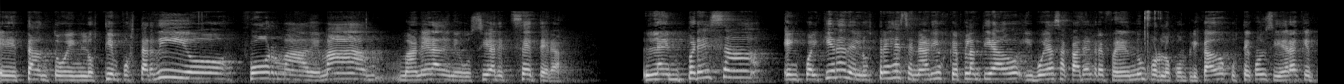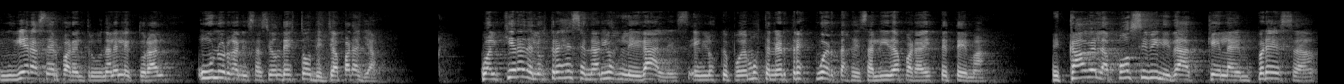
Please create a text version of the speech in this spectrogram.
Eh, tanto en los tiempos tardíos, forma, además, manera de negociar, etcétera. La empresa, en cualquiera de los tres escenarios que he planteado, y voy a sacar el referéndum por lo complicado que usted considera que pudiera ser para el Tribunal Electoral una organización de esto de ya para allá. Cualquiera de los tres escenarios legales en los que podemos tener tres puertas de salida para este tema, eh, cabe la posibilidad que la empresa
